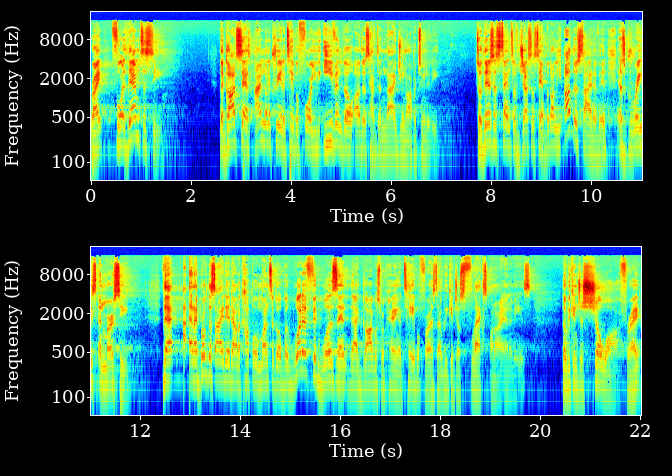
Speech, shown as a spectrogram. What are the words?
right? For them to see. That God says, I'm going to create a table for you, even though others have denied you an opportunity. So there's a sense of justice here. But on the other side of it is grace and mercy that, and I broke this idea down a couple months ago, but what if it wasn't that God was preparing a table for us that we could just flex on our enemies? That we can just show off, right?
